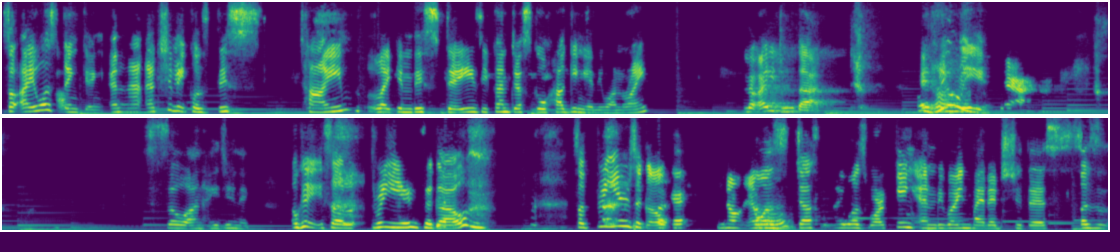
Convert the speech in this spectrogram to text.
So I was Uh, thinking, and a- actually, because this time, like in these days, you can't just go hugging anyone, right? No, I do that. Oh, And really? Yeah. So unhygienic. Okay, so three years ago, so three years ago, Okay. you know, I was Uh-huh. just I was working, and we were invited to this. Was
